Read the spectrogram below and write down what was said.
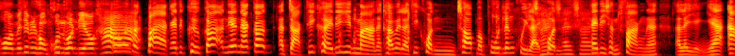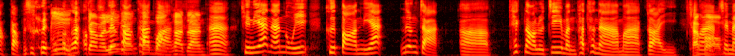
คนไม่ใช่เป็นของคุณคนเดียวค่ะโอ้มันแปลกๆไงคือก็อันเนี้ยนะก็จากที่เคยได้ยินมานะคะ เวลาที่คนชอบมาพูดเรื่องคุยหลายคนใช่ใช่ใช่ให้ดิฉันฟังนะ อะไรอย่างเงี้ยอ้าวกลับมาสู่เรื่องอืขมองเรากลับมาเรื่องความคาดหวังความหวังค่ะอาจารย์อ่าทีเนี้ยนะนุ้ยคือตอนเนี้ยเนื่องจากอ่าเทคโนโลยีมันพัฒนามาไกลครับมากผมใช่ไหม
